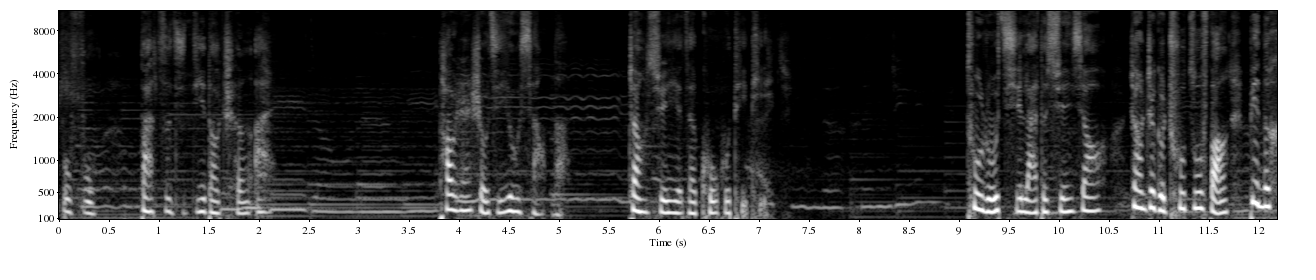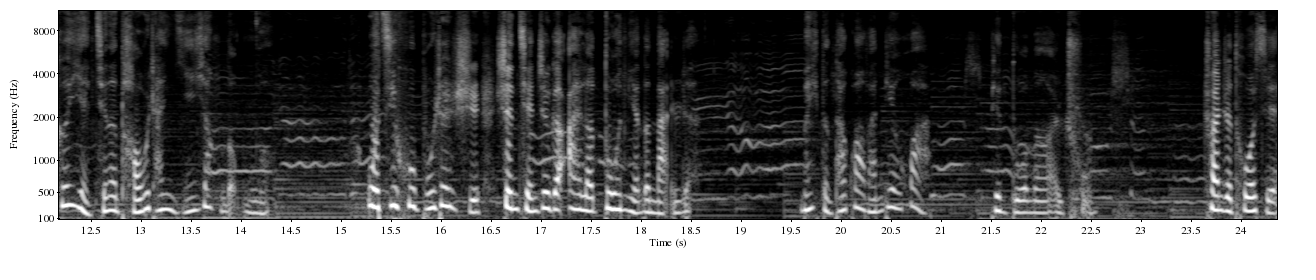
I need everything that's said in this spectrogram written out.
复复把自己低到尘埃。陶然手机又响了，张雪也在哭哭啼啼。突如其来的喧嚣让这个出租房变得和眼前的陶然一样冷漠，我几乎不认识身前这个爱了多年的男人。没等他挂完电话。便夺门而出，穿着拖鞋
